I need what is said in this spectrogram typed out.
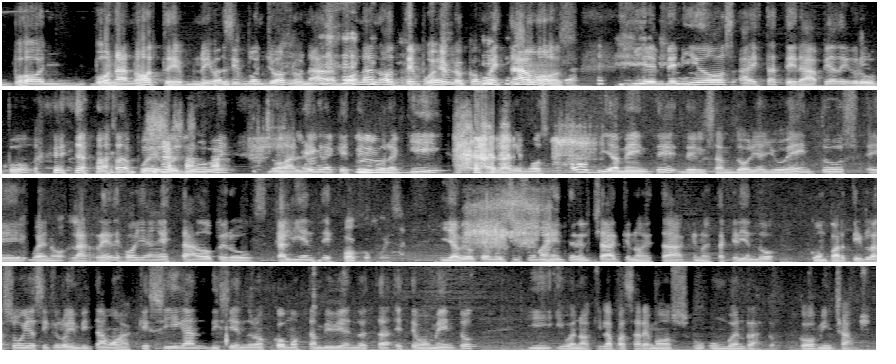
Bon, bonanote, no iba a decir buongiorno, nada. Bonanote, pueblo, ¿cómo estamos? Bienvenidos a esta terapia de grupo llamada Pueblo Juve. Nos alegra que estén por aquí. Hablaremos obviamente del Sampdoria Juventus. Eh, bueno, las redes hoy han estado, pero calientes poco, pues. Y ya veo que hay muchísima gente en el chat que nos está, que nos está queriendo compartir la suya, así que los invitamos a que sigan diciéndonos cómo están viviendo esta, este momento y, bueno, aquí la pasaremos un, buen rato. Cominchamos.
